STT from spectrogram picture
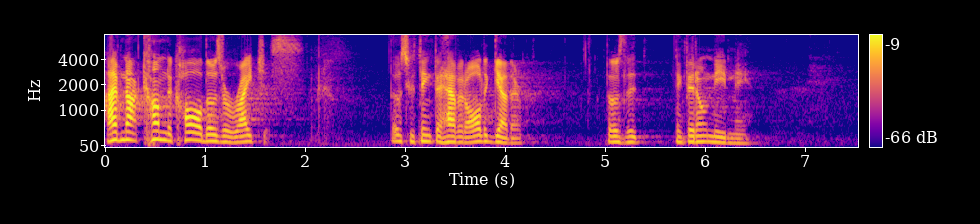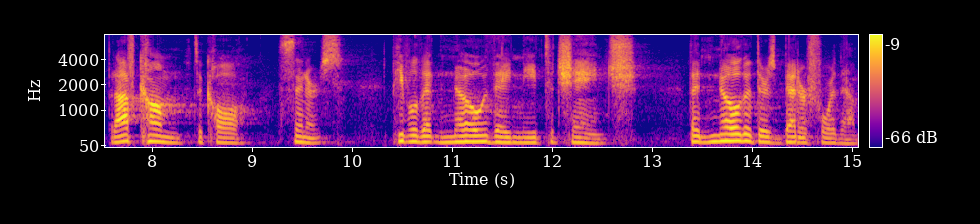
I've not come to call those who are righteous, those who think they have it all together, those that think they don't need me. But I've come to call sinners, people that know they need to change, that know that there's better for them.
